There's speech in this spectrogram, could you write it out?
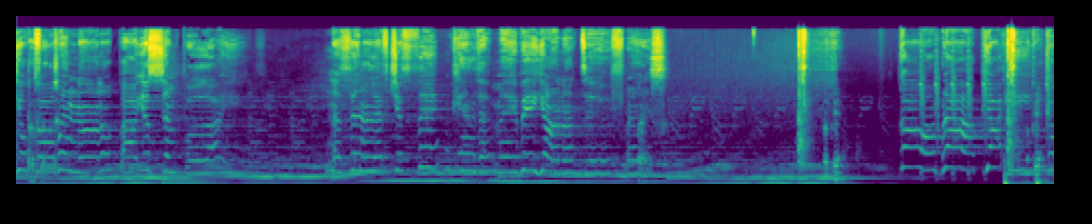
you Perfect. going on about your simple life. Nothing left you thinking that maybe you're not different. Nice. Okay. Go on, blow up your Okay.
